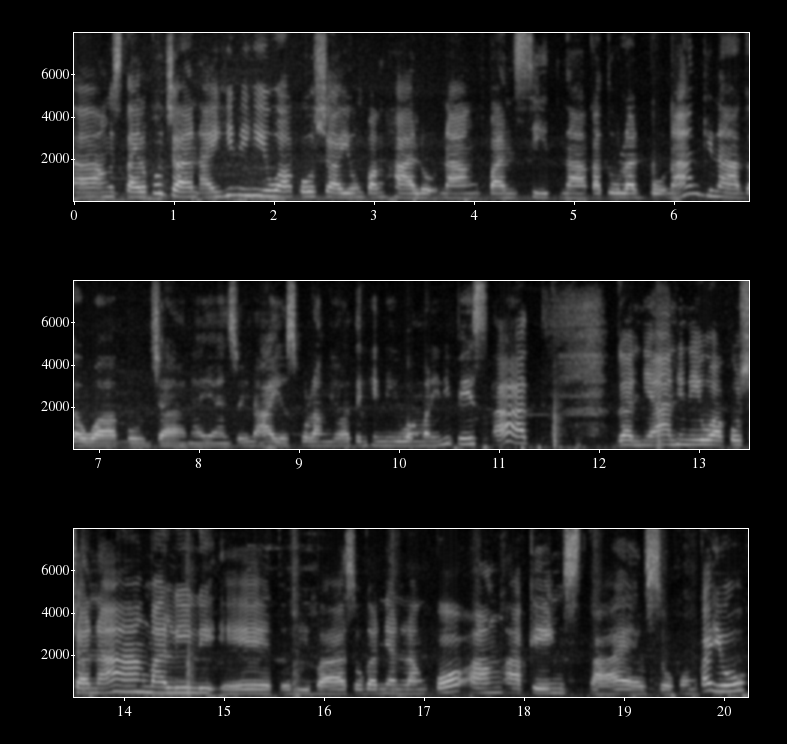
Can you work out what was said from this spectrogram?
ah, ang style ko dyan ay hinihiwa ko siya yung panghalo ng pansit na katulad po ng ginagawa ko dyan. Ayan, so inaayos ko lang yung ating hiniwang maninipis at ganyan, hiniwa ko siya ng maliliit. O, diba? So, ganyan lang po ang aking style. So, kung kayo,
